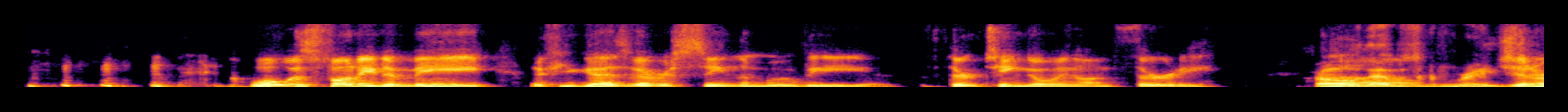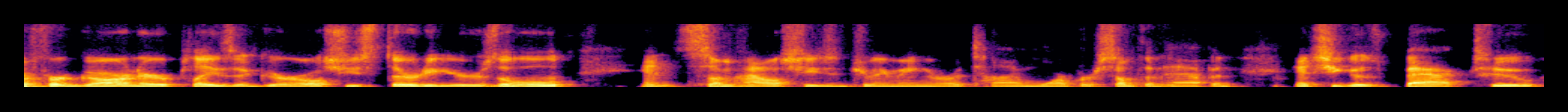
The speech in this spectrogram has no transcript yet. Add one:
what was funny to me, if you guys have ever seen the movie 13 going on 30, Oh, that was um, great. Jennifer Garner plays a girl. She's 30 years Mm-hmm. old, and somehow she's dreaming or a time warp or something happened. And she goes back to,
